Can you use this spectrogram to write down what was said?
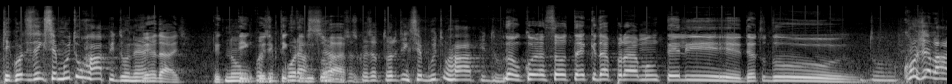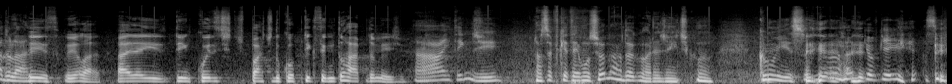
tem coisas que tem que ser muito rápido, né? Verdade. Tem, No, tem coisa exemplo, que tem que ser muito coração, essas rápido. coisas todas tem que ser muito rápido. Não, o coração até que dá pra manter ele dentro do. Do- Congelado lá. Isso, congelado. Aí, aí tem coisas de parte do corpo que tem que ser muito rápido mesmo. Ah, entendi. Nossa, eu fiquei até emocionado agora, gente, com, com isso. Eu fiquei assim.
